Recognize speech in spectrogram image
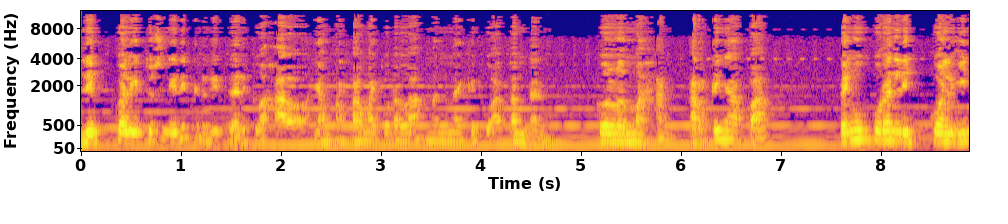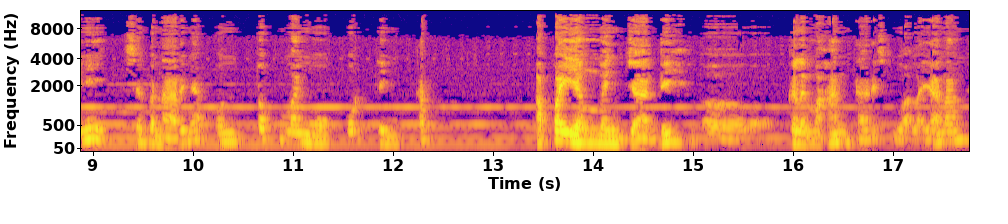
Lipqual itu sendiri terdiri dari dua hal. Yang pertama itu adalah mengenai kekuatan dan kelemahan. Artinya apa? Pengukuran Lipqual ini sebenarnya untuk mengukur tingkat apa yang menjadi uh, kelemahan dari sebuah layanan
